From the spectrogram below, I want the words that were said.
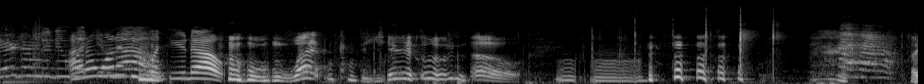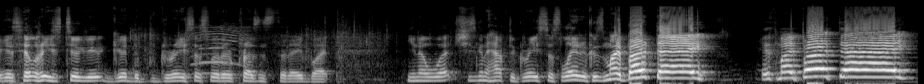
I don't want to do what you know. what do you know? I guess Hillary's too good- good to grace us with her presence today, but you know what? She's gonna have to grace us later because it's my birthday! It's my birthday!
